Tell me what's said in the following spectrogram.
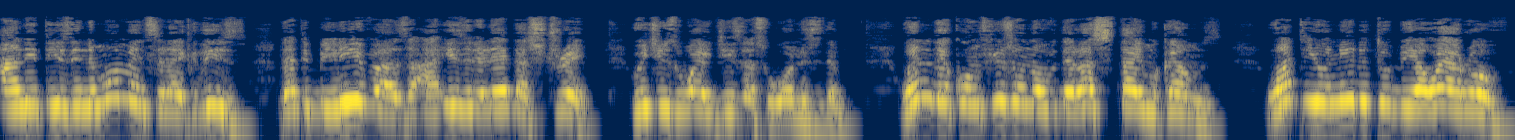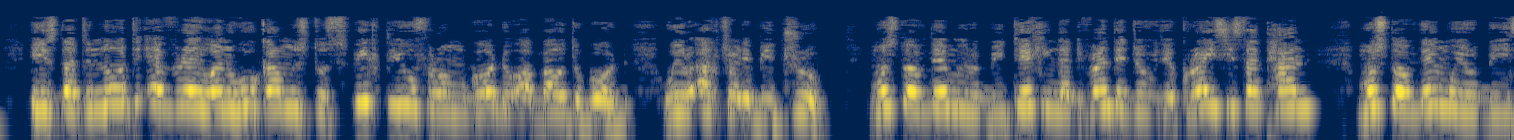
And it is in moments like these that believers are easily led astray, which is why Jesus warns them. When the confusion of the last time comes, what you need to be aware of is that not everyone who comes to speak to you from God or about God will actually be true. Most of them will be taking advantage of the crisis at hand. Most of them will be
